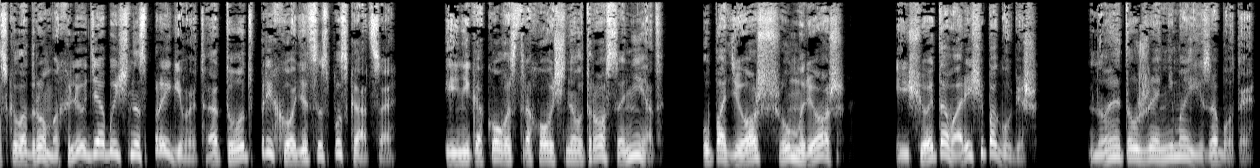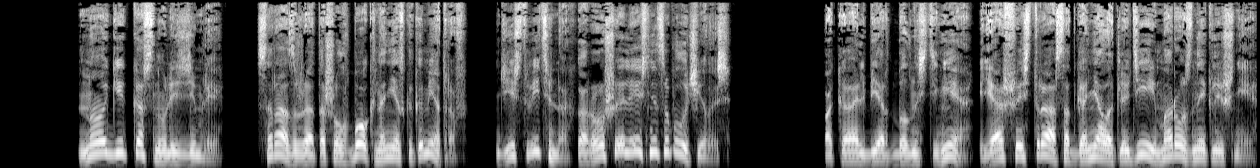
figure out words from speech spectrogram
скалодромах люди обычно спрыгивают, а тут приходится спускаться. И никакого страховочного троса нет. Упадешь — умрешь. Еще и товарища погубишь. Но это уже не мои заботы. Ноги коснулись земли. Сразу же отошел в бок на несколько метров. Действительно, хорошая лестница получилась. Пока Альберт был на стене, я шесть раз отгонял от людей морозные клешни.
